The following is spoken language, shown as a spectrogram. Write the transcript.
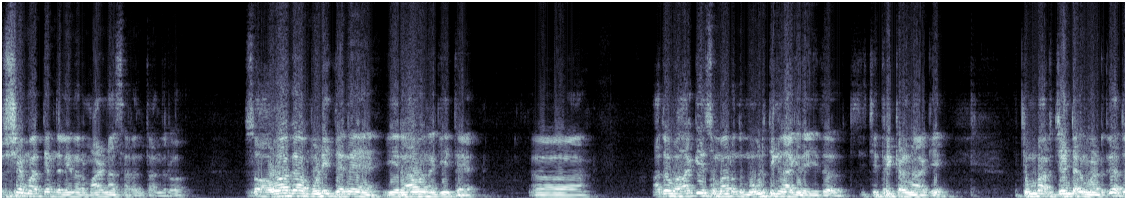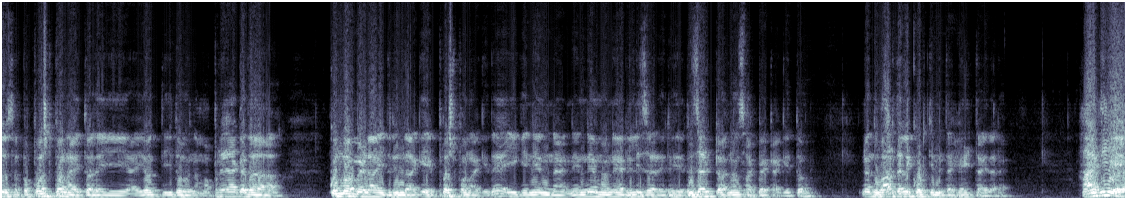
ದೃಶ್ಯ ಮಾಧ್ಯಮದಲ್ಲಿ ಏನಾದ್ರು ಮಾಡೋಣ ಸರ್ ಅಂತ ಅಂದ್ರು. ಸೊ ಅವಾಗ ಮೂಡಿದ್ದೇನೆ ಈ ರಾವಣ ಗೀತೆ. ಅದು ಆಗಿ ಸುಮಾರು ಒಂದು ಮೂರು ತಿಂಗಳಾಗಿದೆ ಇದು ಚಿತ್ರೀಕರಣ ಆಗಿ. ತುಂಬಾ ಅರ್ಜೆಂಟ್ ಆಗಿ ಮಾಡಿದ್ವಿ. ಅದು ಸ್ವಲ್ಪ ಪೋಸ್ಟ್ಪೋನ್ ಆಯ್ತು. ಅದೇ ಈ ಐವತ್ತು ಇದು ನಮ್ಮ ಪ್ರಯಾಗದ ಕುಂಭಮೇಳ ಇದರಿಂದಾಗಿ ಪೋಸ್ಟ್ಪೋನ್ ಆಗಿದೆ. ಈಗ ನಿನ್ನೆ ನಿನ್ನೆ ಮೊನ್ನೆ ರಿಲೀಸ್ ರಿಸಲ್ಟ್ ಅನೌನ್ಸ್ ಆಗಬೇಕಾಗಿತ್ತು. ಇನ್ನೊಂದು ವಾರದಲ್ಲಿ ಕೊಡ್ತೀನಿ ಅಂತ ಹೇಳ್ತಾ ಇದ್ದಾರೆ. ಹಾಗೆಯೇ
